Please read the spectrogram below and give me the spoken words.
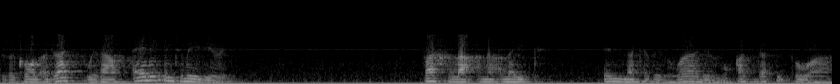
This was a call addressed without any intermediary. فَاخْلَعْنَ عَلَيْكَ إِنَّكَ بِالْوَادِ الْمُقَدَّسِ طُوَى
